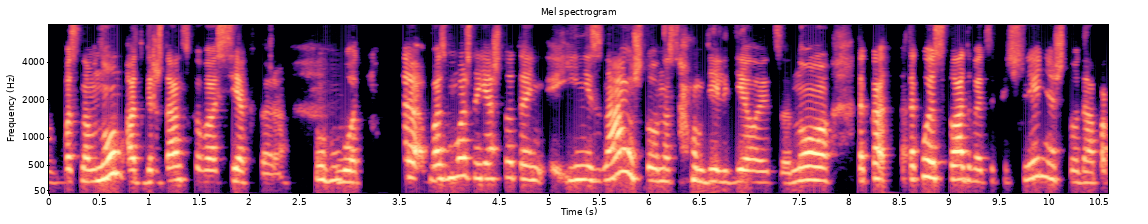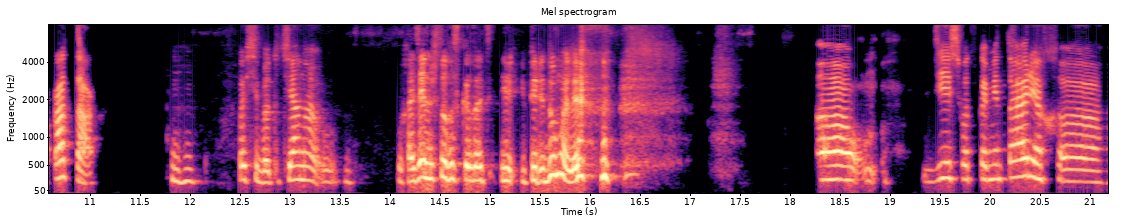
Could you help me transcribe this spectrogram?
в основном от гражданского сектора. Uh -huh. Вот. Возможно, я что-то и не знаю, что на самом деле делается, но така, такое складывается впечатление, что да, пока так. Угу. Спасибо, Татьяна. Вы хотели что-то сказать и, и передумали? А, здесь вот в комментариях а,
